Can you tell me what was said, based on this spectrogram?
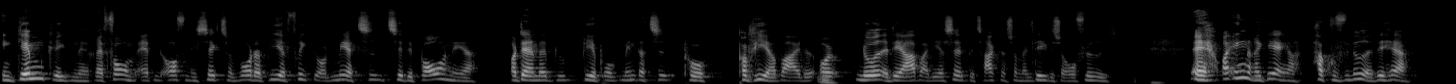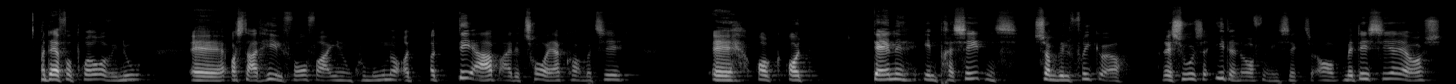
en gennemgribende reform af den offentlige sektor, hvor der bliver frigjort mere tid til det borgernære, og dermed bliver brugt mindre tid på papirarbejdet, og noget af det arbejde, jeg selv betragter som aldeles overflødigt. Og ingen regeringer har kunne finde ud af det her. Og derfor prøver vi nu øh, at starte helt forfra i nogle kommuner. Og, det arbejde tror jeg kommer til og, og danne en præcedens, som vil frigøre ressourcer i den offentlige sektor. Og med det siger jeg også,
